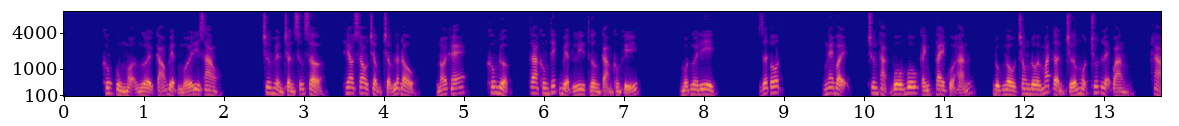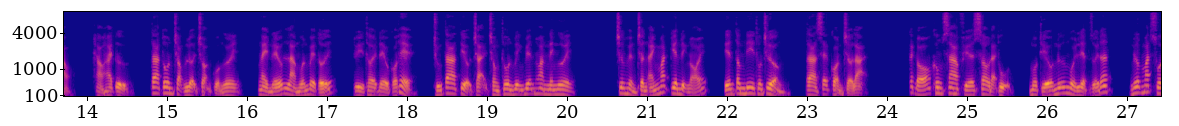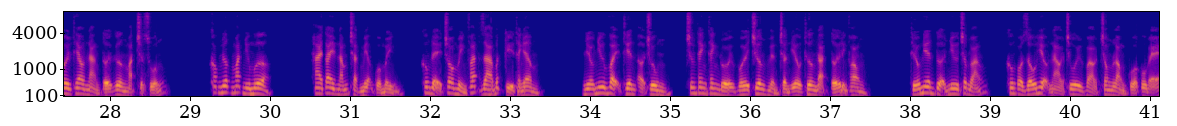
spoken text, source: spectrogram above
Không cùng mọi người cáo biệt mới đi sao? Trương huyền trần sững sờ, theo sau chậm chậm lắc đầu, nói khẽ, không được, ta không thích biệt ly thường cảm không khí. Một người đi. Rất tốt. Nghe vậy, trương thạc vô vô cánh tay của hắn, đục ngầu trong đôi mắt tẩn chứa một chút lệ quang. Hảo hảo hai tử ta tôn trọng lựa chọn của ngươi, ngày nếu là muốn về tới, tùy thời đều có thể, chúng ta tiểu trại trong thôn vĩnh viễn hoan nghê ngươi. Trương huyền trần ánh mắt kiên định nói, yên tâm đi thôn trưởng, ta sẽ còn trở lại. Cách đó không xa phía sau đại thụ, một thiếu nữ ngồi liệt dưới đất, nước mắt xuôi theo nàng tới gương mặt trở xuống. Khóc nước mắt như mưa. Hai tay nắm chặt miệng của mình, không để cho mình phát ra bất kỳ thanh âm. Nhiều như vậy thiên ở chung, trương thanh thanh đối với trương huyền trần yêu thương đạt tới đ ỉ n h phong. Thiếu niên tựa như chấp đoán không có dấu hiệu nào chui vào trong lòng của cô bé,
